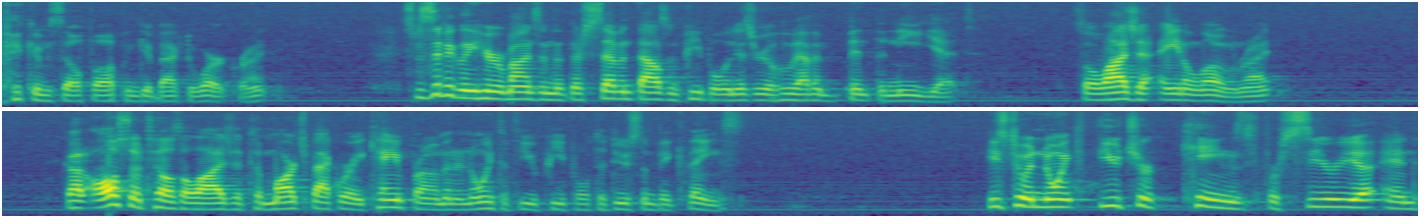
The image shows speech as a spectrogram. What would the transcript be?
pick himself up and get back to work, right? Specifically, he reminds him that there's 7,000 people in Israel who haven't bent the knee yet. So Elijah ain't alone, right? God also tells Elijah to march back where he came from and anoint a few people to do some big things. He's to anoint future kings for Syria and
